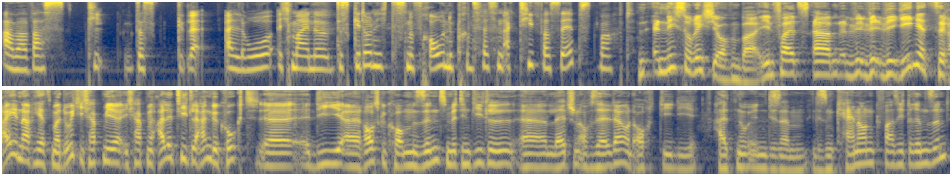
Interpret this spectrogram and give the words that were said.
Aber was, das, hallo, ich meine, das geht doch nicht, dass eine Frau, eine Prinzessin aktiv was selbst macht. N äh, nicht so richtig offenbar. Jedenfalls, ähm, wir, gehen jetzt der Reihe nach jetzt mal durch. Ich habe mir, ich hab mir alle Titel angeguckt, äh, die äh, rausgekommen sind mit dem Titel äh, Legend of Zelda und auch die, die halt nur in diesem, in diesem Canon quasi drin sind.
